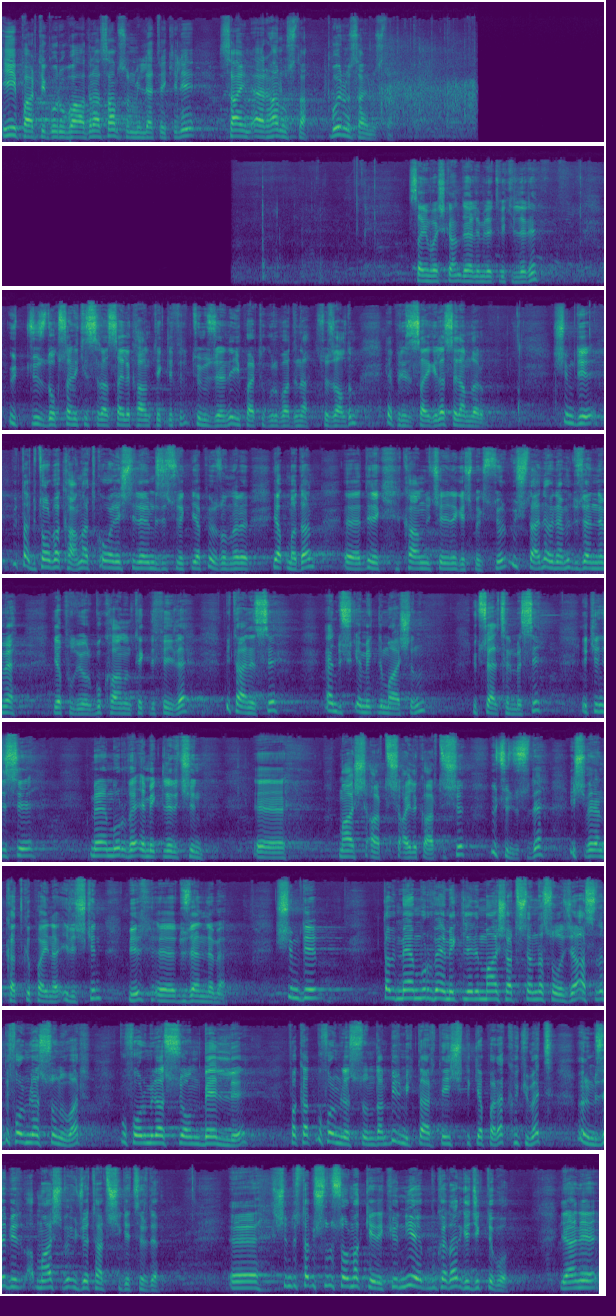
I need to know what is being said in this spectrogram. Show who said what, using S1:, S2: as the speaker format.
S1: İyi Parti grubu adına Samsun Milletvekili Sayın Erhan Usta. Buyurun Sayın Usta.
S2: Sayın Başkan, değerli milletvekilleri, 392 sıra sayılı kanun teklifinin tüm üzerine İyi Parti grubu adına söz aldım. Hepinizi saygıyla selamlarım. Şimdi tabii torba kanun artık o eleştirilerimizi sürekli yapıyoruz. Onları yapmadan e, direkt kanun içeriğine geçmek istiyorum. Üç tane önemli düzenleme yapılıyor bu kanun teklifiyle. Bir tanesi en düşük emekli maaşının yükseltilmesi. İkincisi memur ve emekliler için e, maaş artışı, aylık artışı. Üçüncüsü de işveren katkı payına ilişkin bir e, düzenleme. Şimdi tabii memur ve emeklilerin maaş artışları nasıl olacağı aslında bir formülasyonu var. Bu formülasyon belli. Fakat bu formülasyondan bir miktar değişiklik yaparak hükümet önümüze bir maaş ve ücret artışı getirdi. Ee, şimdi tabii şunu sormak gerekiyor. Niye bu kadar gecikti bu? Yani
